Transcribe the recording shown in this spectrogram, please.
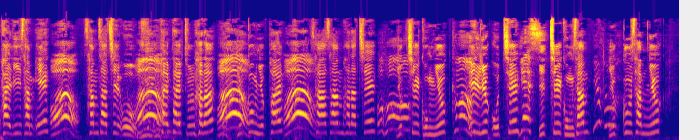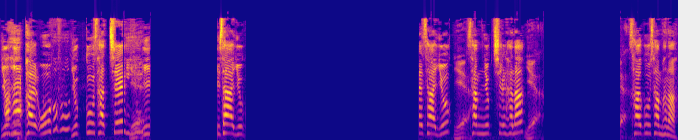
8231, wow. 3475, wow. 8821, wow. 6068, wow. 4317, 오호. 6706, come on 1657, yes 2703, 6936, 6285, 후후 6947, 예. 2465, 846, 예. 3671, 예. 4931.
